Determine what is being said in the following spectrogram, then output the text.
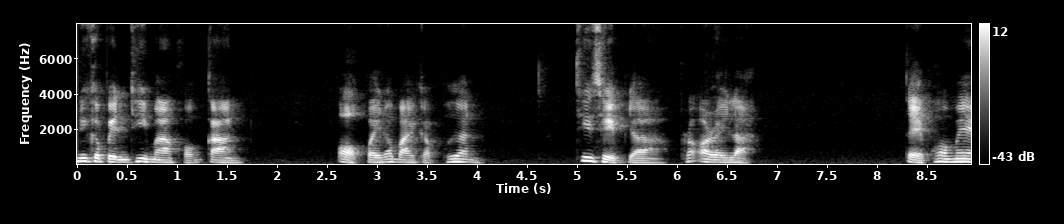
นี่ก็เป็นที่มาของการออกไประบายกับเพื่อน ที่เสพยาเพราะอะไรล่ะ แต่พ่อแม่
